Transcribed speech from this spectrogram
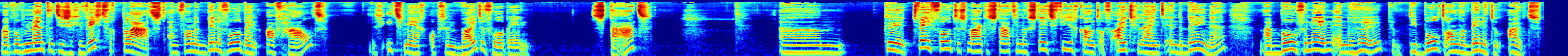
Maar op het moment dat hij zijn gewicht verplaatst en van het binnenvoorbeen afhaalt, dus iets meer op zijn buitenvoorbeen staat, um, kun je twee foto's maken, staat hij nog steeds vierkant of uitgelijnd in de benen. Maar bovenin in de heup, die bolt al naar binnen toe uit.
